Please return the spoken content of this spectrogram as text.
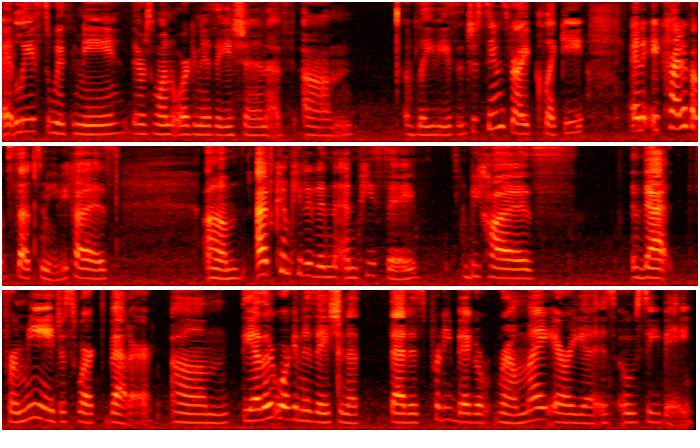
at least with me there's one organization of um, of ladies it just seems very clicky and it kind of upsets me because um, I've competed in the NPC because that for me just worked better. Um, the other organization that, that is pretty big around my area is OCB.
